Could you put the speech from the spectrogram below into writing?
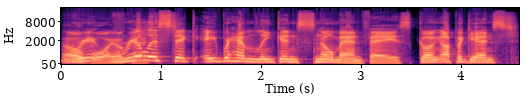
Oh, re- boy, okay. realistic Abraham Lincoln snowman face going up against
